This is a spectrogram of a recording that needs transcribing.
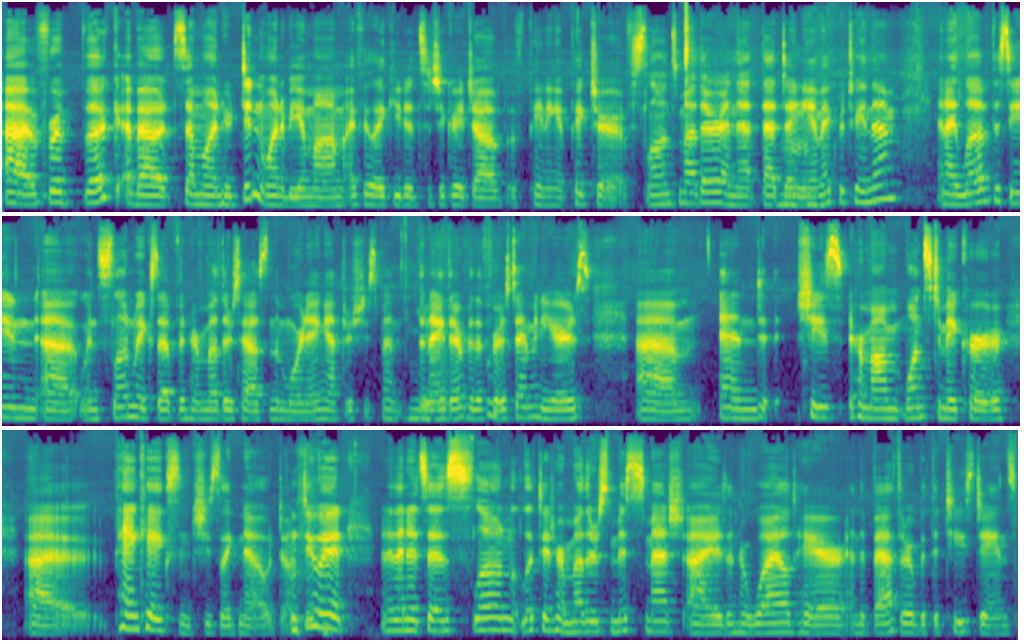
uh, for a book about someone who didn't want to be a mom, I feel like you did such a great job of painting a picture of Sloane's mother and that that mm. dynamic between them. And I love the scene uh, when Sloane wakes up in her mother's house in the morning after she spent the yeah. night there for the first time in years. Um, and she's her mom wants to make her uh, pancakes, and she's like, "No, don't do it." and then it says Sloane looked at her mother's mismatched eyes and her wild hair and the bathrobe with the tea stains,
